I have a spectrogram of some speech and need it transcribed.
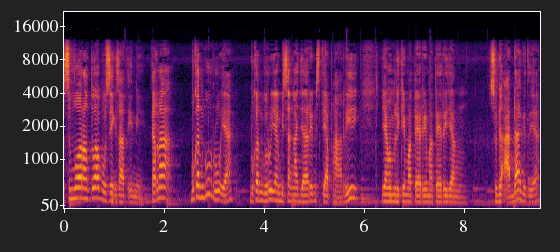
semua orang tua pusing saat ini. Karena bukan guru ya, bukan guru yang bisa ngajarin setiap hari yang memiliki materi-materi yang sudah ada gitu ya.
